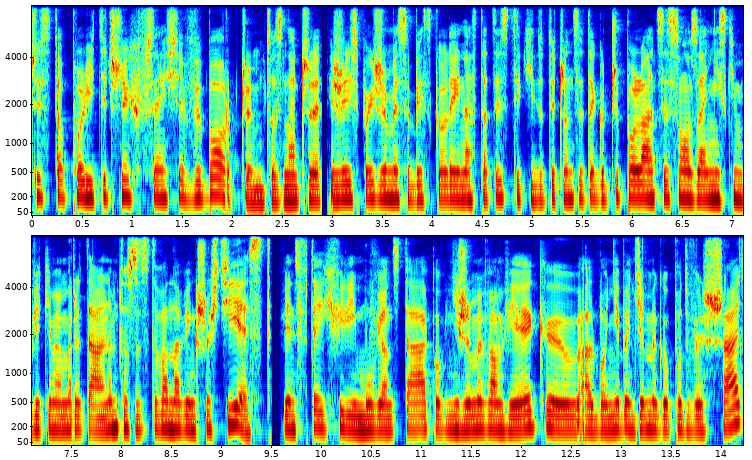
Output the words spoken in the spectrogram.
czysto politycznych w sensie wyborczym. To znaczy, jeżeli spojrzymy sobie z kolei na statystyki dotyczące tego, czy Polacy są za niskim wiekiem emerytalnym, to zdecydowana większość jest. Więc w tej chwili mówiąc tak, obniżymy wam wiek y, albo nie będziemy go podwyższać,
